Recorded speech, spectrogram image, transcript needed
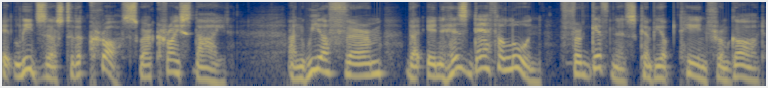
it leads us to the cross where Christ died, and we affirm that in his death alone forgiveness can be obtained from God.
